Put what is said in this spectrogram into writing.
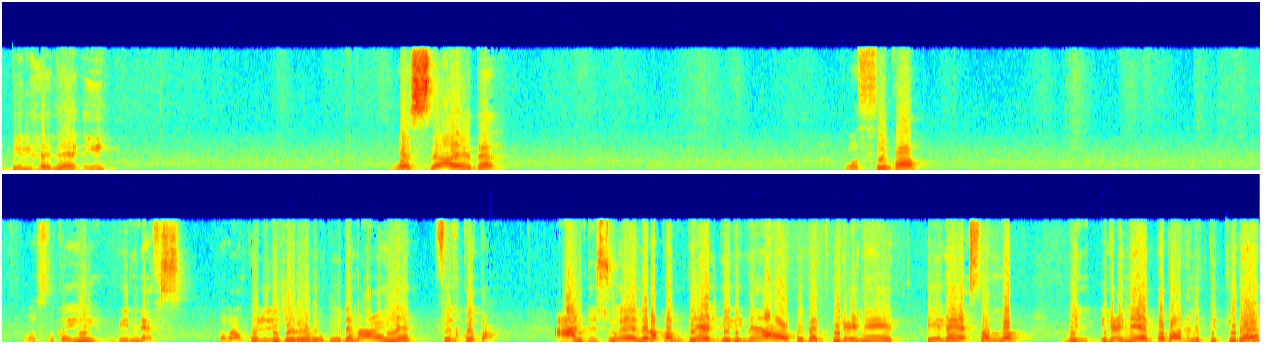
بالهناء والسعادة والثقة والثقة إيه؟ بالنفس. طبعا كل إجابة موجودة معايا في القطع. عندي السؤال رقم د قال ما عاقبة العناد؟ إيه اللي هيحصل لك من العناد؟ طبعا هنكتب كده.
